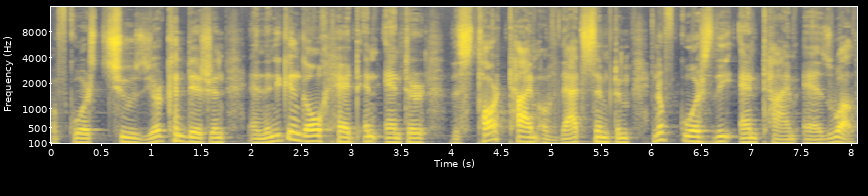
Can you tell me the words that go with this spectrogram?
Of course choose your condition and then you can go ahead and enter the start time of that symptom and of course the end time as well.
